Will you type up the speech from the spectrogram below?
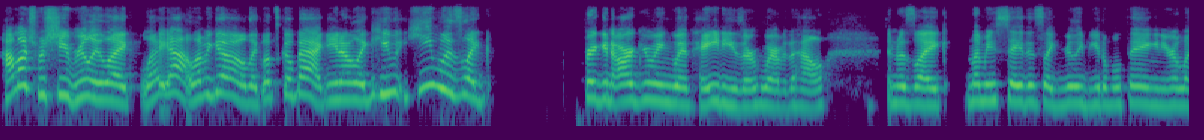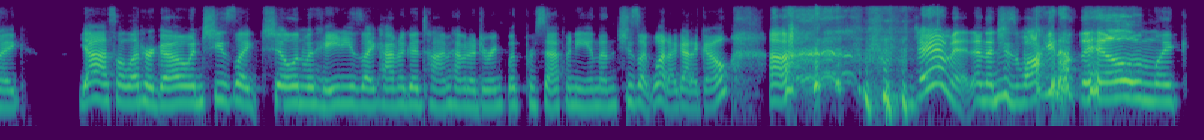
How much was she really like, let yeah, let me go. Like, let's go back. You know, like he he was like friggin' arguing with Hades or whoever the hell and was like, let me say this like really beautiful thing. And you're like, yes, I'll let her go. And she's like chilling with Hades, like having a good time, having a drink with Persephone. And then she's like, what? I gotta go. Uh, damn it. And then she's walking up the hill and like,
